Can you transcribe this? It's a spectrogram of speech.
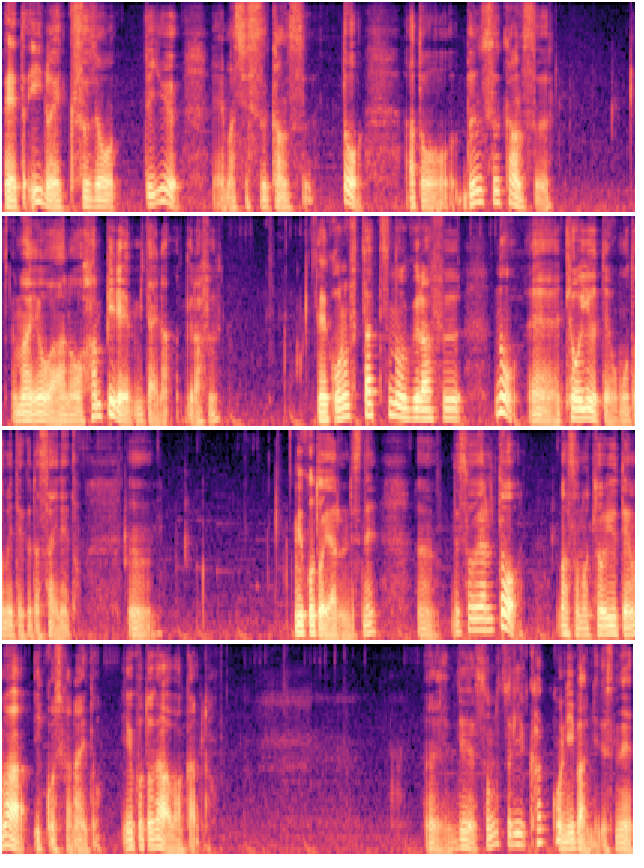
えーと、E の x 乗っていう、えー、まあ、指数関数とあと分数関数、まあ、要はあの反比例みたいなグラフ、え、この2つのグラフの、え共有点を求めてくださいねと、うん、いうことをやるんですね。うん、でそうやると、まあ、その共有点は1個しかないということが分かると。はい、でその次括弧2番にですね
